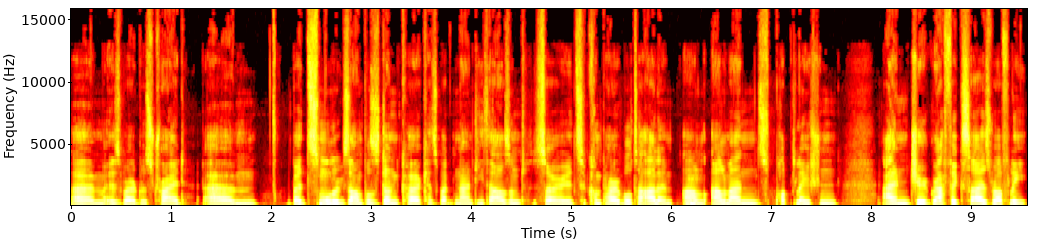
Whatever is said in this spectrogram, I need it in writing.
um, is where it was tried. Um, but smaller examples, Dunkirk has about 90,000, so it's comparable to Al- Al- Alaman's population and geographic size roughly.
